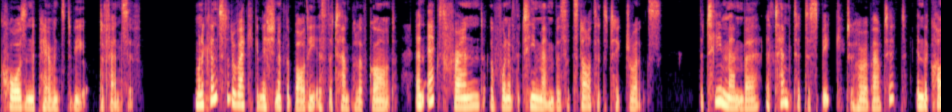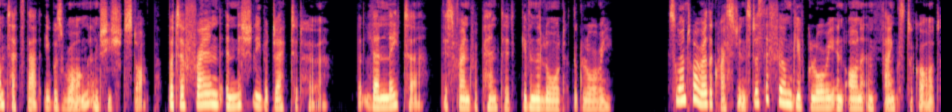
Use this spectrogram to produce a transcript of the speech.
causing the parents to be defensive. When it comes to the recognition of the body as the temple of God, an ex friend of one of the team members had started to take drugs. The team member attempted to speak to her about it in the context that it was wrong and she should stop. But her friend initially rejected her, but then later this friend repented, giving the Lord the glory. So, on to our other questions. Does the film give glory and honor and thanks to God?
